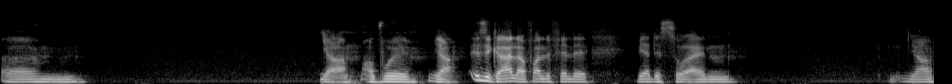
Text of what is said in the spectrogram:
Ähm, Ja, obwohl, ja, ist egal, auf alle Fälle wäre das so ein, ja,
